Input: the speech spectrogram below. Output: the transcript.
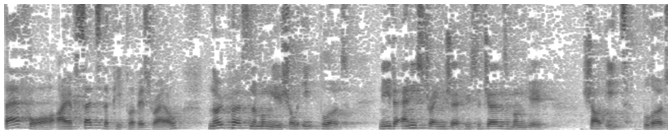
Therefore I have said to the people of Israel, no person among you shall eat blood, neither any stranger who sojourns among you shall eat blood.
